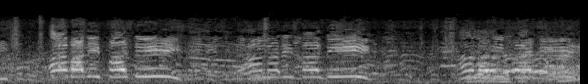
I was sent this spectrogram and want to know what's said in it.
Aam Aadmi Party Aam Aadmi Party Aam Aadmi Party.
